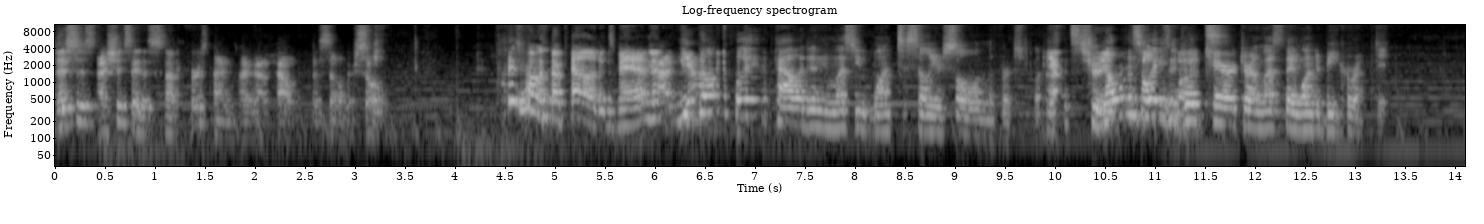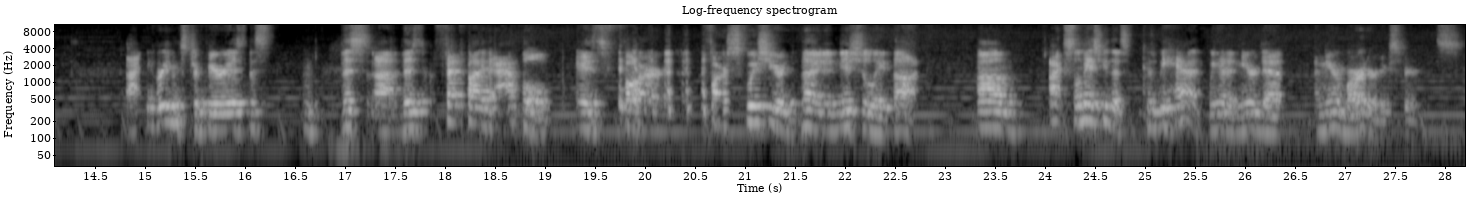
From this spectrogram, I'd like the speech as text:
this is. I should say this is not the first time I've got a paladin to sell their soul. What is wrong with our paladins, man? Uh, You yeah, don't play a paladin unless you want to sell your soul in the first place. Yeah. it's true. No You one insult plays a once. good character unless they want to be corrupted. I agree, Mr. Furious. This, this, uh, this Faites Five apple is far, far squishier than I initially thought. Um, all right, so let me ask you this, because we had we had a near death, a near martyr experience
